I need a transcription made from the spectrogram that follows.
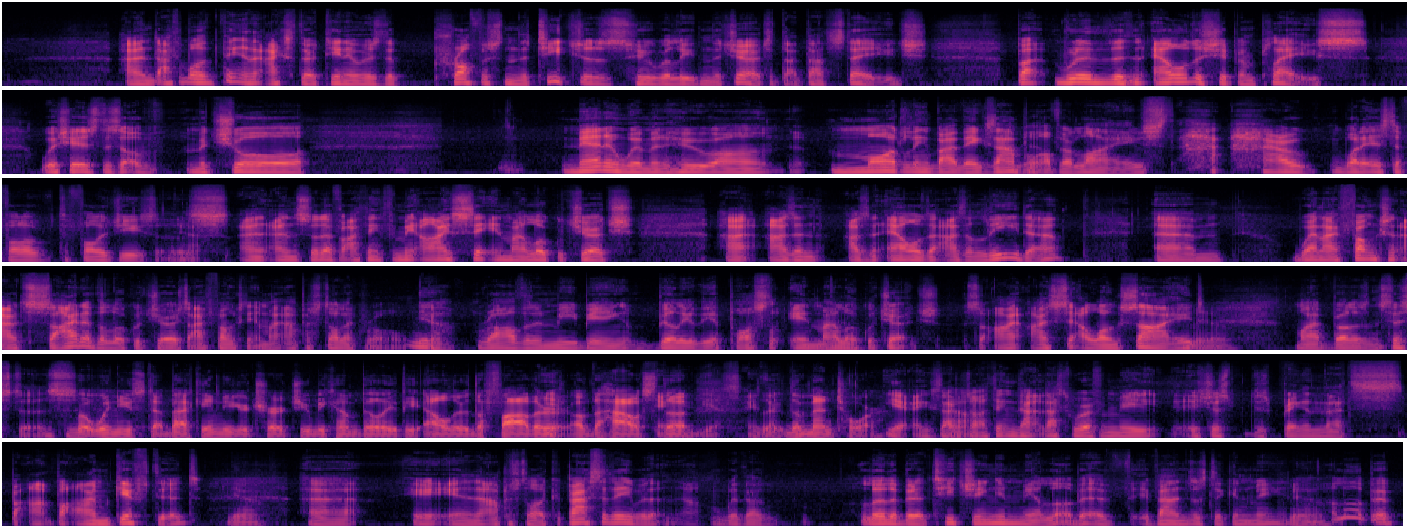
And I well, I think in Acts 13 it was the prophets and the teachers who were leading the church at that, that stage. But really there's an eldership in place, which is the sort of mature men and women who are modeling by the example Yeah. of their lives how what it is to follow to follow Jesus and and so therefore I think for me I sit in my local church uh, as an as an elder as a leader um, when I function outside of the local church I function in my apostolic role Yeah. rather than me being Billy the apostle in my local church so I, I sit alongside yeah. My brothers and sisters But when you step back into your church, you become Billy the elder, the father Yeah. of the house, the, Eh, yes the, exactly. the mentor. Yeah, exactly. Yeah. So I think that that's where for me it's just just bringing that. But I, but I'm gifted Yeah. uh, in an apostolic capacity with a, with a little bit of teaching in me, a little bit of evangelistic in me, Yeah. a little bit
